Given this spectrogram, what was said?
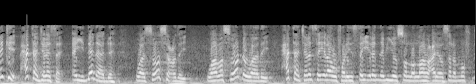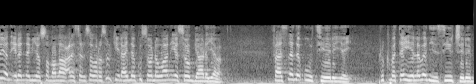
Ninkii xataa jalasa ay danaadheh waa soo socday waaba soo dhowaaday xataa jalasa ilaa uu fadhiistay ila nabiyi sala allahu alayh wasalam mufdiyan ila nabiyi sala allahu alay wasalam isagoo rasuulka ilaahay dee ku soo dhowaanaya soo gaadhayaba. Faasnada uu tiiriyey rukbatayhi labadiisii jirib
